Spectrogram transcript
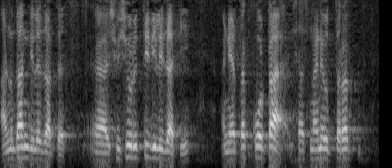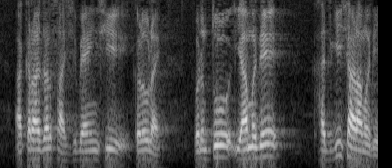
अनुदान दिलं जातं शिष्यवृत्ती दिली जाते आणि याचा कोटा शासनाने उत्तरात अकरा हजार सहाशे ब्याऐंशी कळवलाय. परंतु यामध्ये खाजगी शाळामध्ये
